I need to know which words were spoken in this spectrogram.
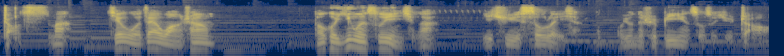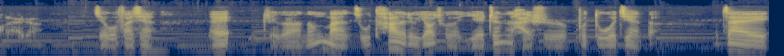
找词嘛。结果在网上，包括英文搜索引擎啊，也去搜了一下。我用的是 Bing 搜索去找来着，结果发现，哎，这个能满足他的这个要求的，也真的还是不多见的。在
